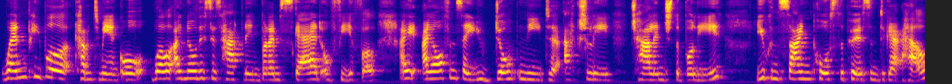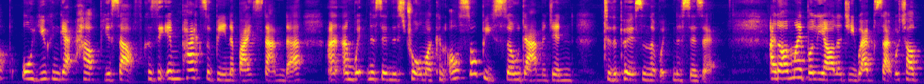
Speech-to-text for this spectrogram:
when people come to me and go, Well, I know this is happening, but I'm scared or fearful, I, I often say you don't need to actually challenge the bully. You can signpost the person to get help, or you can get help yourself because the impacts of being a bystander and, and witnessing this trauma can also be so damaging to the person that witnesses it. And on my Bullyology website, which I'll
